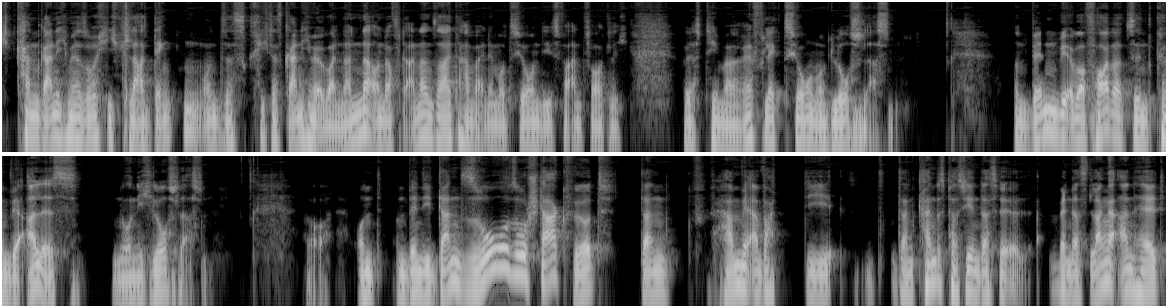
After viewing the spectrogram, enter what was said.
ich kann gar nicht mehr so richtig klar denken und das kriege ich das gar nicht mehr übereinander. Und auf der anderen Seite haben wir eine Emotion, die ist verantwortlich für das Thema Reflexion und Loslassen. Und wenn wir überfordert sind, können wir alles nur nicht loslassen. So. Und, und wenn die dann so, so stark wird, dann haben wir einfach die, dann kann es das passieren, dass wir, wenn das lange anhält,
